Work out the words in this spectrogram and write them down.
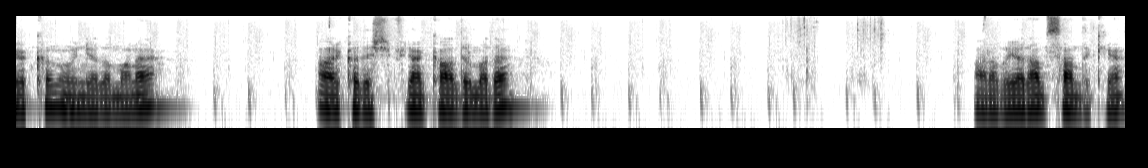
Yakın oynayalım ona. Arkadaşı falan kaldırmadan. Arabayı adam sandık ya.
